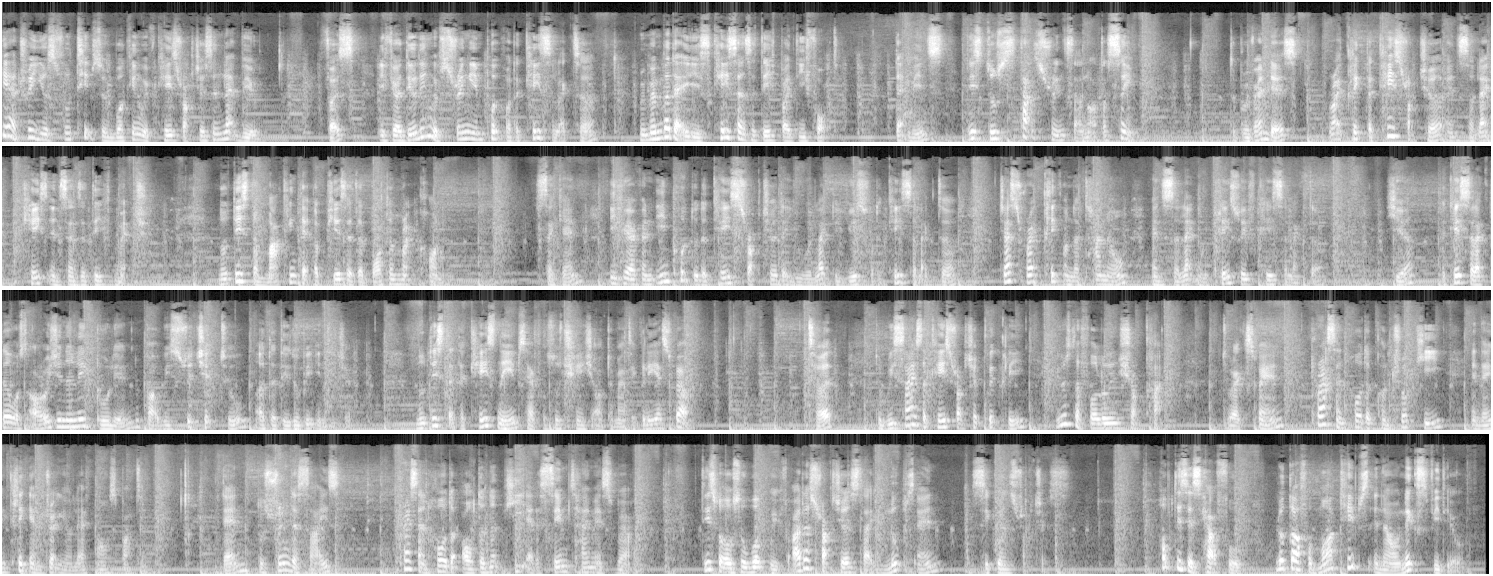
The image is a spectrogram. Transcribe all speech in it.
Here are three useful tips when working with case structures in LabVIEW. First, if you're dealing with string input for the case selector, remember that it is case sensitive by default. That means these two start strings are not the same. To prevent this, right-click the case structure and select Case Insensitive Match. Notice the marking that appears at the bottom right corner. Second, if you have an input to the case structure that you would like to use for the case selector, just right-click on the tunnel and select Replace with Case Selector. Here, the case selector was originally boolean but we switch it to a 32-bit integer. Notice that the case names have also changed automatically as well. Third, to resize the case structure quickly, use the following shortcut. To expand, press and hold the Ctrl key and then click and drag your left mouse button. Then, to shrink the size, press and hold the alternate key at the same time as well. This will also work with other structures like loops and sequence structures. Hope this is helpful. Look out for more tips in our next video.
